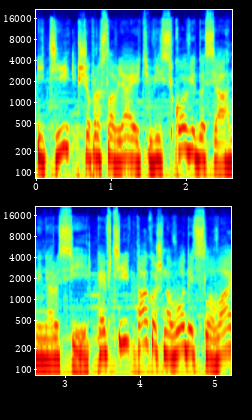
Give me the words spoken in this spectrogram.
і ті, що прославляють військові досягнення Росії. FT також наводить слова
